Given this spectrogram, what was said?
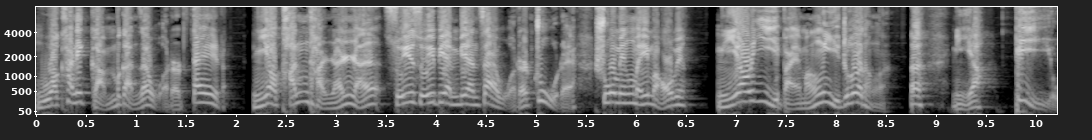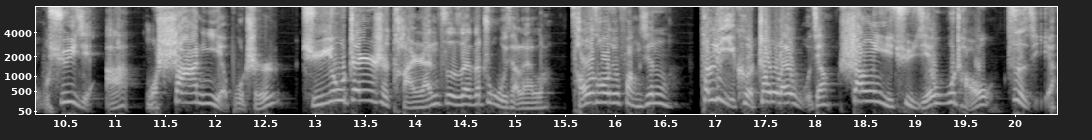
我看你敢不敢在我这儿待着。你要坦坦然然、随随便便在我这儿住着呀，说明没毛病。你要是一百忙一折腾啊，嗯，你呀必有虚假，我杀你也不迟。许攸真是坦然自在的住下来了，曹操就放心了。他立刻招来武将，商议去劫乌巢，自己呀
